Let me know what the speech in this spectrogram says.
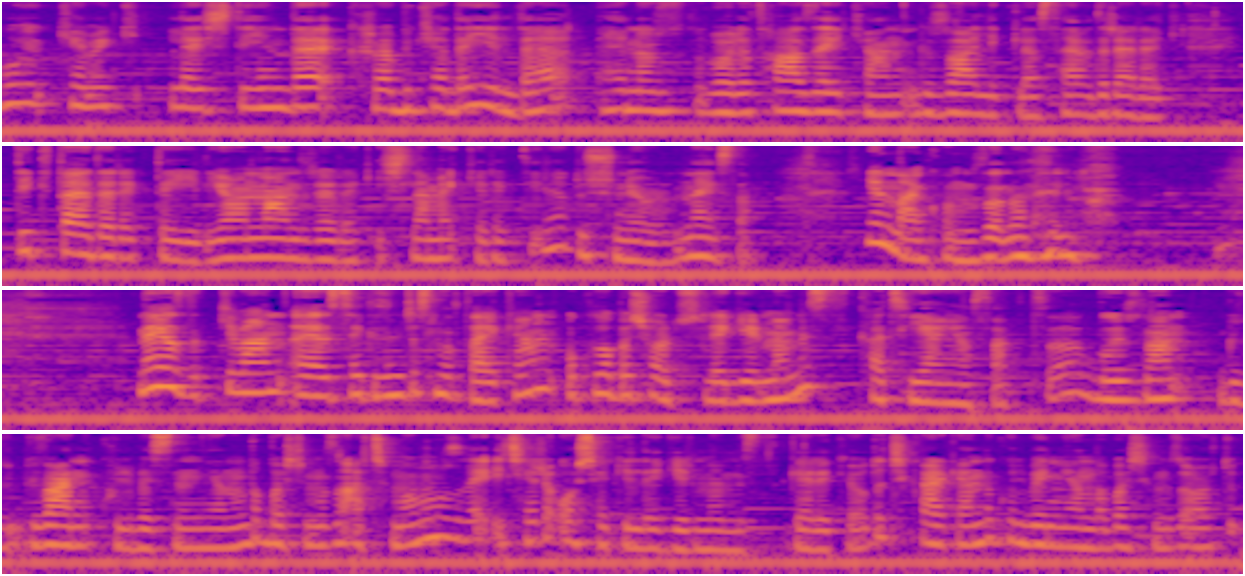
huy kemikleştiğinde krabike değil de henüz böyle tazeyken güzellikle sevdirerek, dikte ederek değil, yönlendirerek işlemek gerektiğini düşünüyorum. Neyse. Yeniden konumuza dönelim. ne yazık ki ben 8. sınıftayken okula başörtüsüyle girmemiz katiyen yasaktı. Bu yüzden gü- güvenlik kulübesinin yanında başımızı açmamız ve içeri o şekilde girmemiz gerekiyordu. Çıkarken de kulübenin yanında başımızı örtüp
